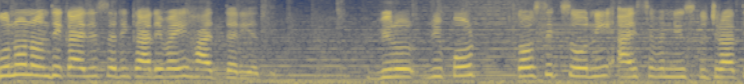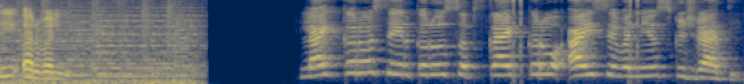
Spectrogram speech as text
ગુનો નોંધી કાયદેસરની કાર્યવાહી હાથ ધરી હતી. Bureau report, Kaushik Soni, I seven news Gujarati, Aravalli. Like કરો, શેર કરો, સબસ્ક્રાઇબ કરો, આઈ સેવન ન્યૂઝ ગુજરાતી.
